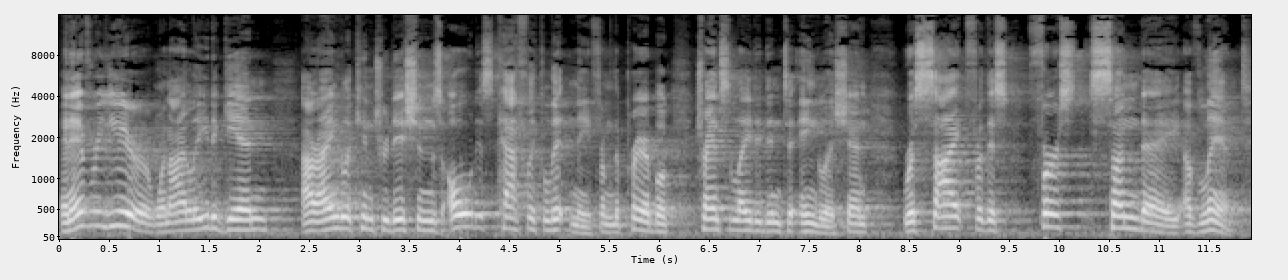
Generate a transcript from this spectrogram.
And every year when I lead again our Anglican tradition's oldest Catholic litany from the prayer book translated into English and recite for this first Sunday of Lent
